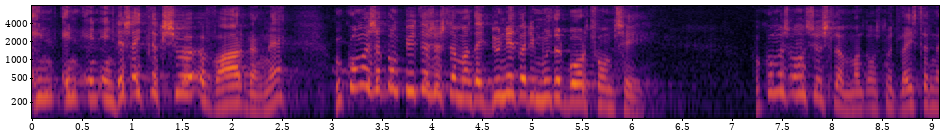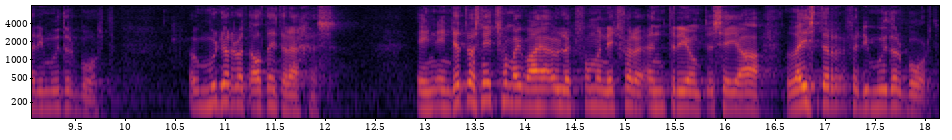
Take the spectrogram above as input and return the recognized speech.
En en en en dis eintlik so 'n waarding, né? Hoekom is 'n komputer so slim want hy doen net wat die moederbord vir hom sê? Hoekom is ons so slim want ons moet luister na die moederbord? Ou moeder wat altyd reg is. En en dit was net vir my baie oulik vir my net vir 'n intree om te sê ja, luister vir die moederbord.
